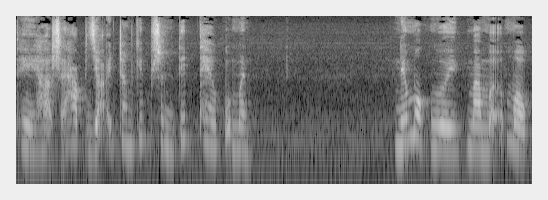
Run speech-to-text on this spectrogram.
thì họ sẽ học giỏi trong kiếp sinh tiếp theo của mình. Nếu một người mà mở một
